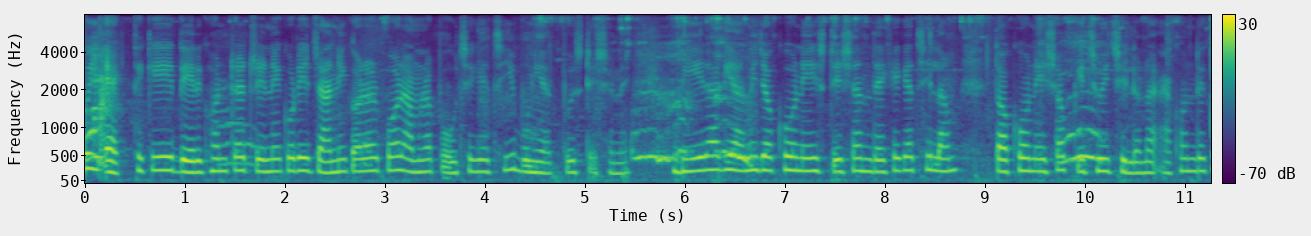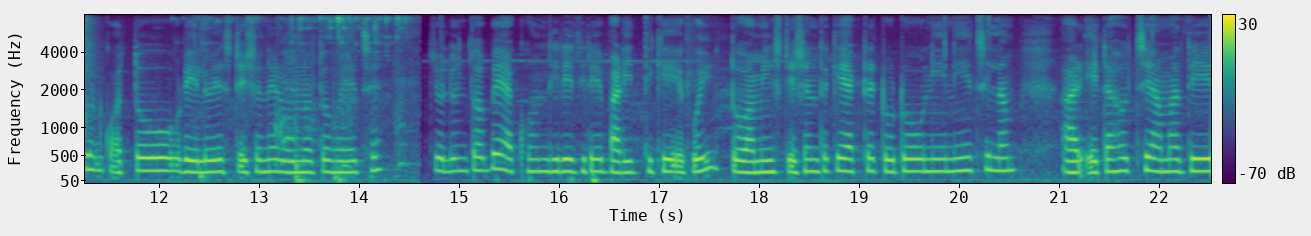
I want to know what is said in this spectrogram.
ওই এক থেকে দেড় ঘণ্টা ট্রেনে করে জার্নি করার পর আমরা পৌঁছে গেছি বুনিয়াদপুর স্টেশনে। বিয়ের আগে আমি যখন এই স্টেশন দেখে গেছিলাম, তখন এসব কিছুই ছিল না। এখন দেখুন কত রেলওয়ে স্টেশনের উন্নত হয়েছে। চলুন তবে এখন ধীরে ধীরে বাড়ির দিকে এগোই। তো আমি স্টেশন থেকে একটা টোটো নিয়ে নিয়েছিলাম। আর এটা হচ্ছে আমাদের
